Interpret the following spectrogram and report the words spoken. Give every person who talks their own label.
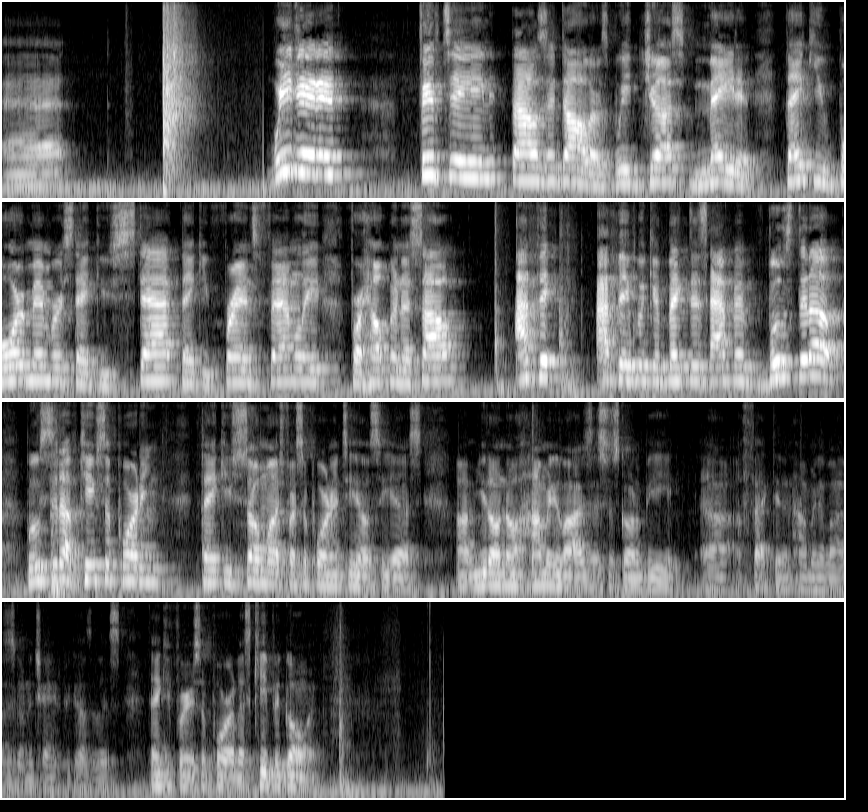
Speaker 1: at. We did it! $15,000. We just made it. Thank you, board members. Thank you, staff. Thank you, friends, family, for helping us out. I think I think we can make this happen. Boost it up. Boost it up. Keep supporting. Thank you so much for supporting TLCS. Um, you don't know how many lives this is going to be uh, affected and how many lives is going to change because of this. Thank you for your support. Let's keep it going.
